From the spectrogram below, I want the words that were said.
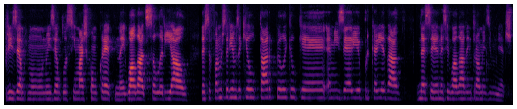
por exemplo, num, num exemplo assim mais concreto, na igualdade salarial, desta forma estaríamos aqui a lutar pelo aquilo que é a miséria e a precariedade nessa, nessa igualdade entre homens e mulheres.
